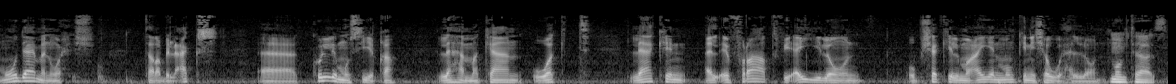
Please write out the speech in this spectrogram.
مو دائما وحش. ترى بالعكس آه كل موسيقى لها مكان وقت لكن الإفراط في أي لون وبشكل معين ممكن يشوه اللون. ممتاز.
